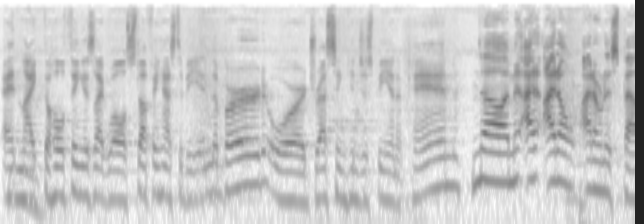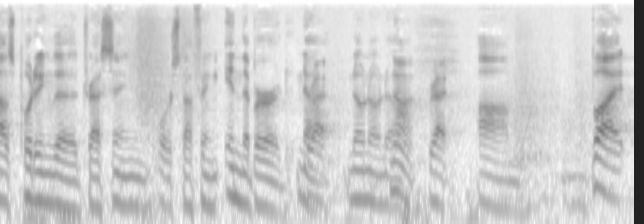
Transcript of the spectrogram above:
And like the whole thing is like, well, stuffing has to be in the bird, or dressing can just be in a pan. No, I mean I, I don't I don't espouse putting the dressing or stuffing in the bird. No, Right. no, no, no. No, right. Um, but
